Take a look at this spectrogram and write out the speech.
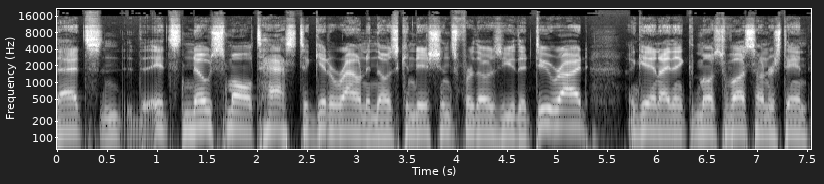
that's it's no small task to get around in those conditions. For those of you that do ride, again, I think most of us understand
